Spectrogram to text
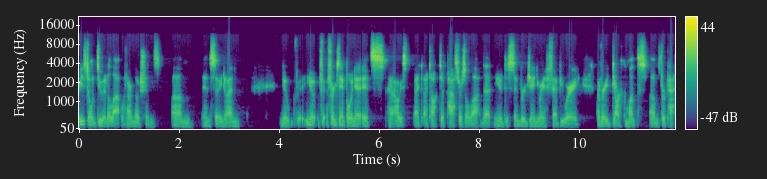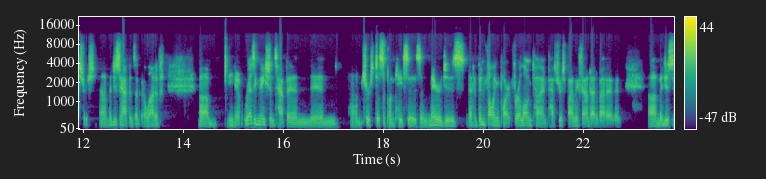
We just don't do it a lot with our emotions. Um, and so you know I'm you know, you know, for, example, you know, it's I always I, I, talk to pastors a lot that you know December, January, February are very dark months um, for pastors. Um, it just happens that a lot of um, you know, resignations happen in um, church discipline cases and marriages that have been falling apart for a long time. Pastors finally found out about it, and um, and just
